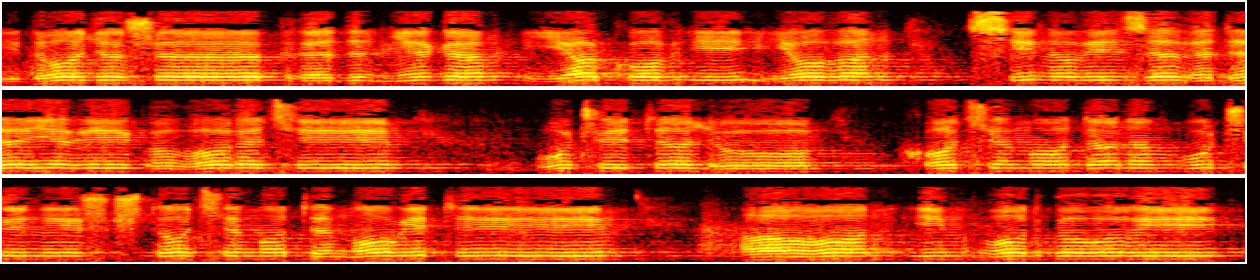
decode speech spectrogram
I dođoše pred njega Jakov i Jovan, sinovi Zevedejevi, govoreći, učitelju, hoćemo da nam učiniš što ćemo te moliti, a on im odgovori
